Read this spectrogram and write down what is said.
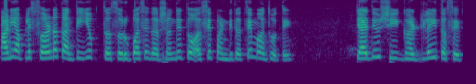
आणि आपले स्वर्णकांतीयुक्त स्वरूपाचे दर्शन देतो असे पंडिताचे मत होते. त्या दिवशी घडलंही तसेच.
